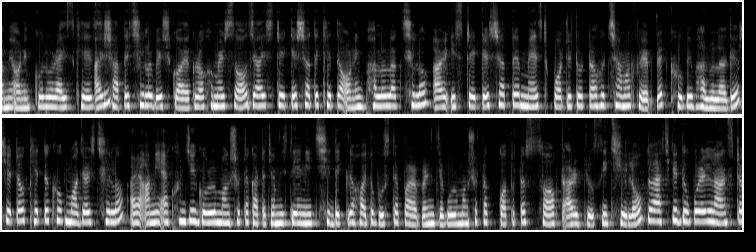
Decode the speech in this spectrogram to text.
আমি অনেকগুলো রাইস খেয়েছি। আর সাথে ছিল বেশ কয়েক রকমের সস যা স্টেকের সাথে খেতে অনেক ভালো লাগছিল। আর স্টেকের সাথে মেস্ট পটেটোটা হচ্ছে আমার ফেভারিট খুবই ভালো লাগে। সেটাও খেতে খুব মজার ছিল। আর আমি এখন যে গরুর মাংসটা কাটা চামচ দিয়ে নিচ্ছি, দেখলে হয়তো বুঝতে পারবেন যে গরুর মাংসটা কতটা সফট আর জুসি ছিল। তো আজকে দুপুরের লাঞ্চটা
